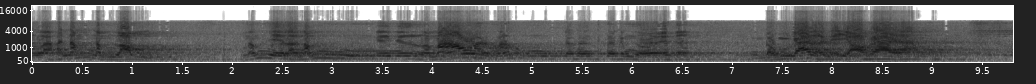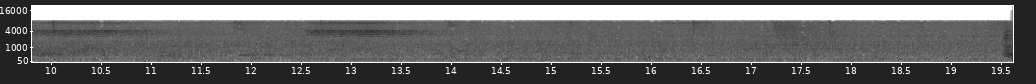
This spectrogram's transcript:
là phải nắm nằm lòng. Nắm như là nắm như, như là máu máu trong người. Đụng cái là nhảy dọn ra vậy đó. Ừ.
